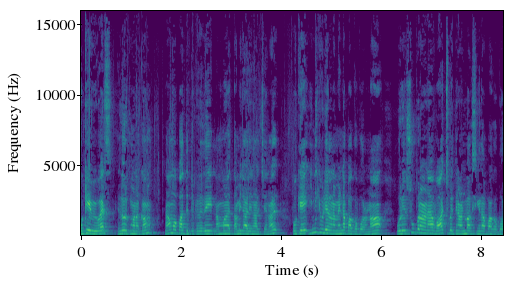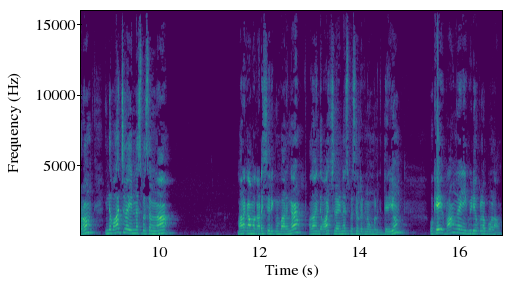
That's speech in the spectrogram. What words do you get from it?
ஓகே வியூவர்ஸ் எல்லோருக்கும் வணக்கம். நாம பார்த்துட்டு இருக்கிறது நம்ம தமிழாளினால் சேனல் ஓகே இன்னைக்கு வீடியோவில் நம்ம என்ன பார்க்க போறோம்னா ஒரு சூப்பரான வாட்ச் பத்தின அன்பாக்சிங் தான் பார்க்க போறோம். இந்த வாட்ச்ல என்ன ஸ்பெஷல்னா மறக்காம கடைசி வரைக்கும் பாருங்க. அதான் இந்த வாட்ச்ல என்ன ஸ்பெஷல் இருக்குன்னு உங்களுக்கு தெரியும். ஓகே வாங்க இன்னைக்கு வீடியோக்குள்ள போலாம்.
